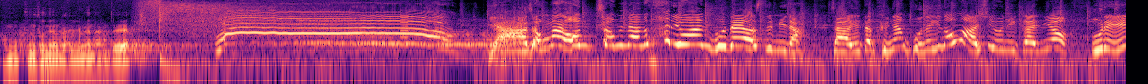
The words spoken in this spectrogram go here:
아무 풍선이나 날리면 안 돼. 와! 야, 정말 엄청난 화려한 무대였습니다. 자, 일단 그냥 보내기 너무 아쉬우니까요. 우리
